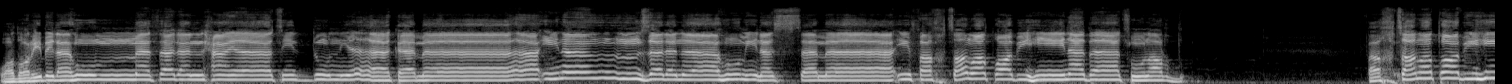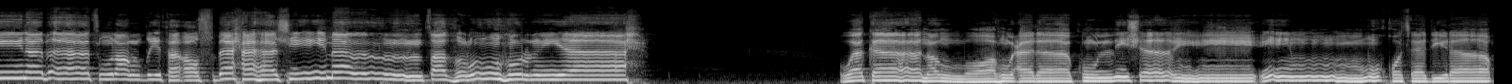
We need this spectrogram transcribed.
واضرب لهم مثل الحياة الدنيا كماء أنزلناه من السماء فاختلط به نبات الأرض فاختلط به نبات الأرض فأصبح هشيما تذروه الرياح وكان الله على كل شيء مقتدرا.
